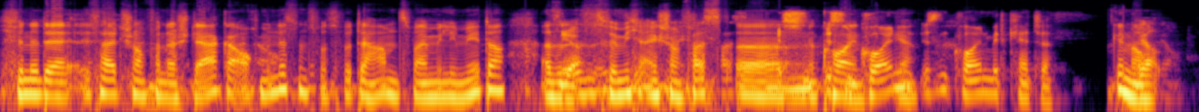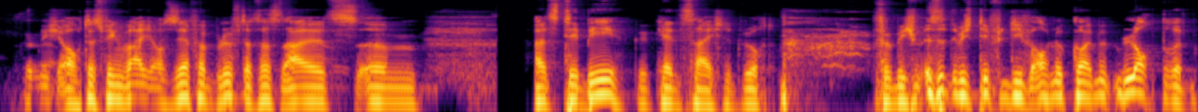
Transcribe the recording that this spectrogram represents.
ich finde, der ist halt schon von der Stärke auch mindestens, was wird der haben? Zwei Millimeter. Also Ja. das ist für mich eigentlich schon fast äh, ist, eine ist ein Coin, Ja, ist ein Coin mit Kette. genau. Ja, für mich auch. Deswegen war ich auch sehr verblüfft, dass das als, ähm, als TB gekennzeichnet wird. für mich ist es nämlich definitiv auch eine Coin mit einem Loch drin.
